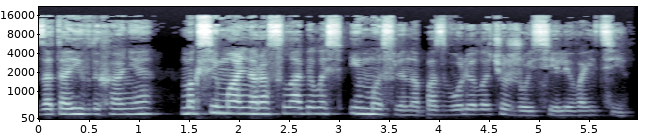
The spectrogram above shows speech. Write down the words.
Затаив дыхание, максимально расслабилась и мысленно позволила чужой силе войти.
